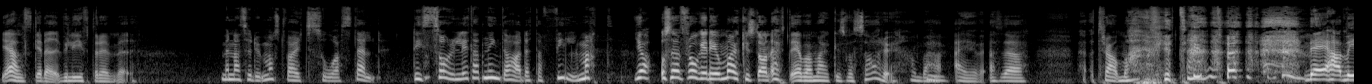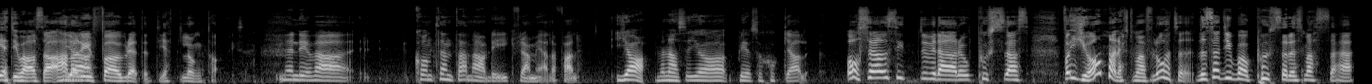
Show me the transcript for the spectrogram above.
jag älskar dig, vill du gifta dig med mig? Men alltså du måste varit så ställd. Det är sorgligt att ni inte har detta filmat. Ja, och sen frågade jag Markus dagen efter, jag bara Markus vad sa du? Han bara, nej jag vet, alltså trauma, jag vet inte. nej han vet ju vad han sa, han Ja. hade ju förberett ett jättelångt tal. Liksom. Men det var, kontentan av det gick fram i alla fall. Ja, men alltså jag blev så chockad. Och sen sitter vi där och pussas. Vad gör man efter man har förlovat sig? Vi satt ju bara och pussades massa.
